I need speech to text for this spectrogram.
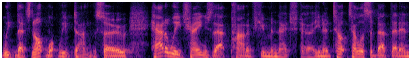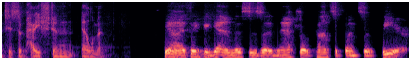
we, that's not what we've done. So how do we change that part of human nature? You know tell, tell us about that anticipation element. Yeah i think again this is a natural consequence of fear.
